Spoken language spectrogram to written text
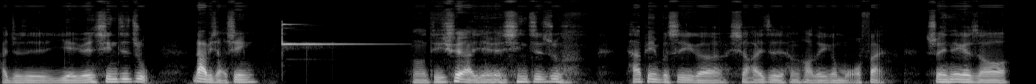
他就是演员新之助，蜡笔小新。嗯，的确啊，演员新之助，他并不是一个小孩子很好的一个模范，所以那个时候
